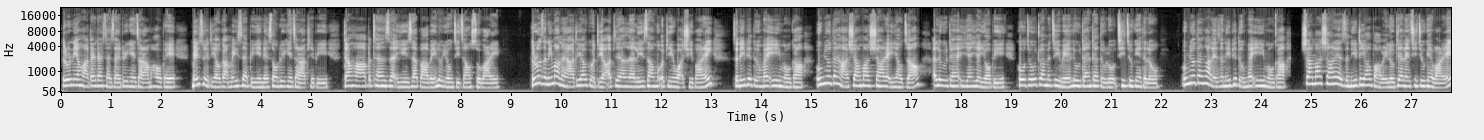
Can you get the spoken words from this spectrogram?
သူတို့နှစ်ယောက်ဟာတိုက်တိုက်ဆိုင်ဆိုင်တွေ့ခဲ့ကြတာမဟုတ်ဘဲမိတ်ဆွေတယောက်ကမိတ်ဆက်ပြီးရင်းနဲ့ဆုံတွေ့ခဲ့ကြတာဖြစ်ပြီးဒါဟာပထန်းဆက်ရေဆက်ပါပဲလို့ယုံကြည်ကြောင်းဆိုပါတယ်။သူတို့ဇနီးမောင်နှံဟာတယောက်ကိုတယောက်အပြန်အလှန်လေးစားမှုအပြည့်အဝရှိပါတယ်။ဇဇနီးဖြစ်သူမတ်အီမော်ကဦးမျိုးသက်ဟာရှာမရှားတဲ့အယောက်ကြောင့်အလူတန်းအရန်ရက်ရောပြီးကိုကျိုးအတွက်မကြည့်ပဲလူတန်းတတ်သူလို့ချီးကျူးခဲ့တယ်လို့ဦးမျိုးသန်းကလည်းဇနီးဖြစ်သူမတ်အီမော်က ရှာမရှားတဲ့ဇနီးတစ်ယောက်ပါပဲလို့ပြန်လည်ချီးကျူးခဲ့ပါတယ်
